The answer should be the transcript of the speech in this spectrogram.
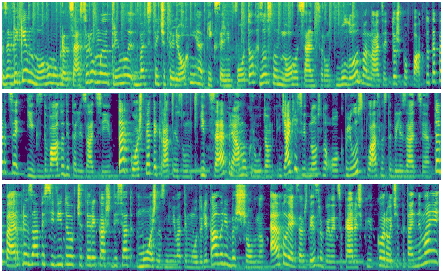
Завдяки новому процесору ми отримали 24 мегапіксельні фото з основного сенсору. Було 12, тож по факту тепер це X2 до деталізації. Також п'ятикратний зум. І це прямо круто. Якість відносно ок, плюс класна стабілізація. Тепер при записі відео в 4К 60 можна змінювати модулі камери безшовно. Apple, як завжди, зробили цукерочки. Коротше, питань немає,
